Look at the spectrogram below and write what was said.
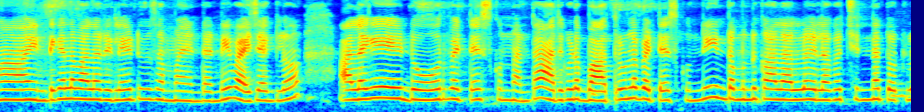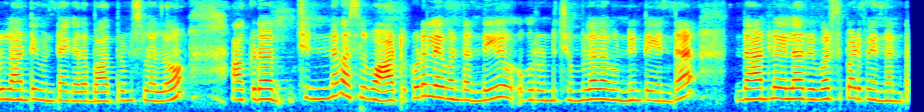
మా ఇంటికెళ్ళ వాళ్ళ రిలేటివ్స్ అమ్మాయి అంటండి వైజాగ్లో. అలాగే డోర్ పెట్టేసుకుందంట అది కూడా బాత్రూంలో పెట్టేసుకుంది. ఇంత ముందు కాలాల్లో ఇలాగ చిన్న తొట్లు లాంటివి ఉంటాయి కదా బాత్రూమ్స్లలో. అక్కడ చిన్నగా అసలు వాటర్ కూడా లేవంటండి. ఒక రెండు చెంబులు అలాగ ఉండింటాయంట దాంట్లో ఇలా రివర్స్ పడిపోయిందంట.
